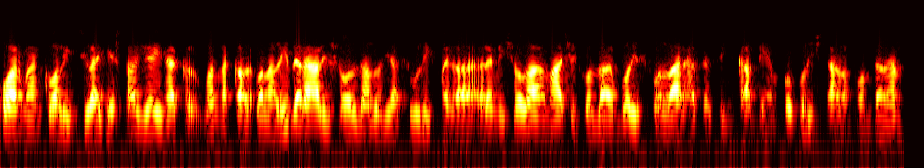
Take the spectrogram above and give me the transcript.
kormánykoalíció egyes tagjainak. Vannak a, van a liberális oldal, ugye a Szulik meg a Remisová, a másik oldal Boris Kollár, hát ez inkább ilyen populistának mondanám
